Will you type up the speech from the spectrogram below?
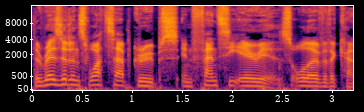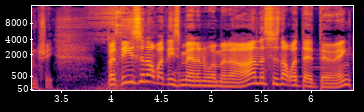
the residents' WhatsApp groups in fancy areas all over the country. But these are not what these men and women are, and this is not what they're doing.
